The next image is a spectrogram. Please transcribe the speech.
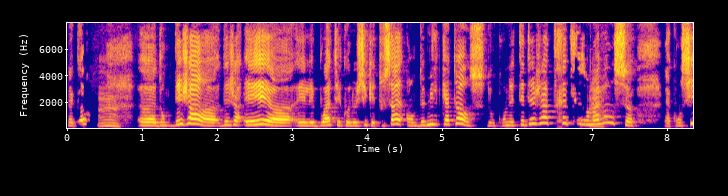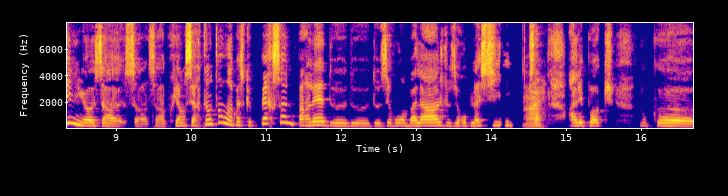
D'accord? Mmh. Heu, donc déjà, heu, déjà et heu et les boîtes écologiques et tout ça en 2014. Donc on était déjà très, très en Ouais. avance. La consigne, ça ça ça a pris un certain temps, hein, parce que personne parlait de de de zéro emballage, de zéro plastique, tout ça, à l'époque. Donc heu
